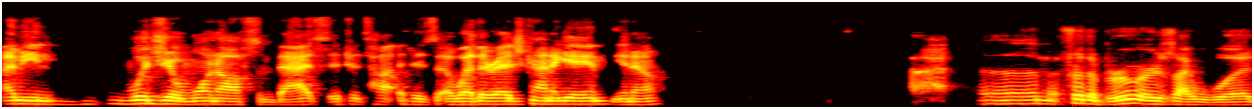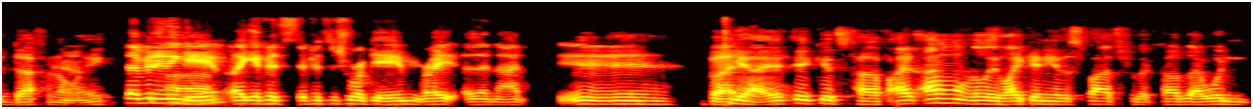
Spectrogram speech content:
I mean, would you one off some bats if it's hot, if it's a weather edge kind of game? You know. Um, for the Brewers, I would definitely yeah. seven inning um, game. Like if it's if it's a short game, right? Then not. Eh, but yeah, it, it gets tough. I, I don't really like any of the spots for the Cubs. I wouldn't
